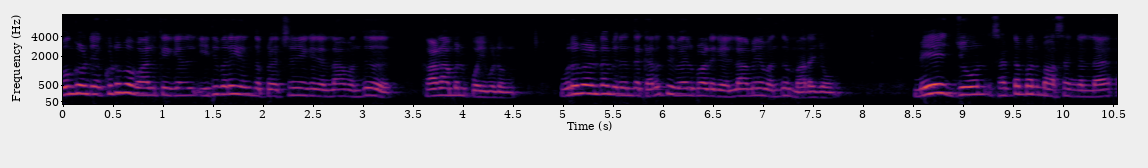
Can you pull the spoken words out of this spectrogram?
உங்களுடைய குடும்ப வாழ்க்கைகள் இதுவரை இருந்த பிரச்சனைகள் எல்லாம் வந்து காணாமல் போய்விடும். உறவுகளிடம் இருந்த கருத்து வேறுபாடுகள் எல்லாமே வந்து மறையும். மே ஜூன் செப்டம்பர் மாதங்களில்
